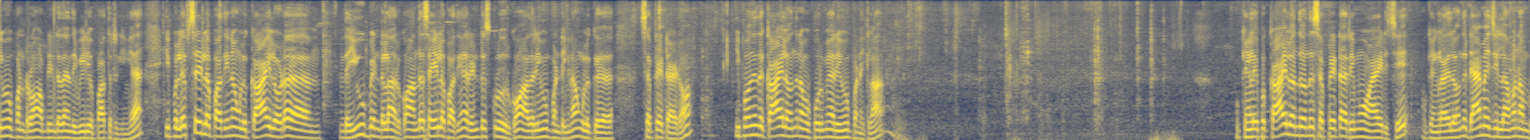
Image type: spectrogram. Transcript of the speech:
ரிமூவ் பண்ணுறோம் அப்படின்றத இந்த வீடியோ பார்த்துட்ருக்கீங்க. இப்போ லெஃப்ட் சைடில் பார்த்தீங்கன்னா உங்களுக்கு காயிலோட இந்த யூ பெண்டெல்லாம் இருக்கும். அந்த சைடில் பார்த்தீங்கன்னா ரெண்டு ஸ்க்ரூ இருக்கும். அதை ரிமூவ் பண்ணிட்டீங்கன்னா உங்களுக்கு செப்ரேட் ஆகிடும் இப்போ வந்து இந்த காயில் வந்து நம்ம பொறுமையாக ரிமூவ் பண்ணிக்கலாம். ஓகேங்களா இப்போ காயில் வந்து வந்து செப்பரேட்டாக ரிமூவ் ஆகிடுச்சு ஓகேங்களா இதில் வந்து டேமேஜ் இல்லாமல் நம்ம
